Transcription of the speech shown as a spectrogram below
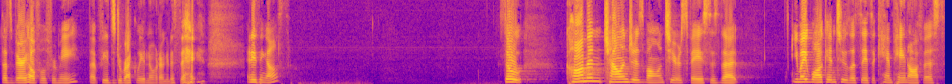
that's very helpful for me. That feeds directly into what I'm going to say. Anything else? So, Common challenges volunteers face is that you might walk into, let's say it's a campaign office,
